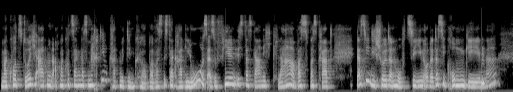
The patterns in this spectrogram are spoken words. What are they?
mal kurz durchatmen, auch mal kurz sagen, was macht ihr gerade mit dem Körper? Was ist da gerade los? Also vielen ist das gar nicht klar, was, was gerade, dass sie die Schultern hochziehen oder dass sie krumm gehen. Ne?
